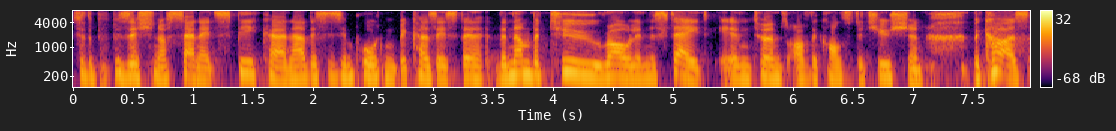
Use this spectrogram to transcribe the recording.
to the position of Senate Speaker. Now, this is important because it's the, the number two role in the state in terms of the Constitution. Because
